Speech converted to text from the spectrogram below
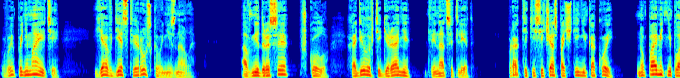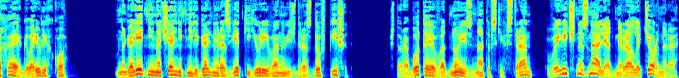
«Вы понимаете, я в детстве русского не знала, а в медресе, в школу, ходила в Тегеране 12 лет. Практики сейчас почти никакой, но память неплохая, говорю легко. Многолетний начальник нелегальной разведки Юрий Иванович Дроздов пишет, что, работая в одной из натовских стран, вы лично знали адмирала Тернера,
